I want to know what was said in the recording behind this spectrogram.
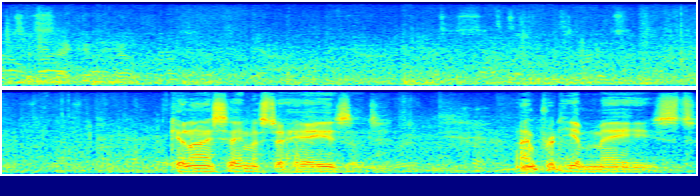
It's a second. Can I say, Mr. Hayes, that I'm pretty amazed.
